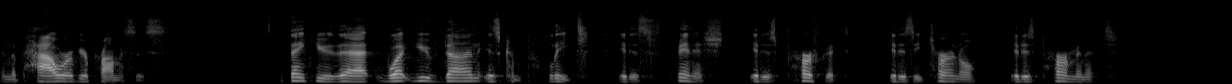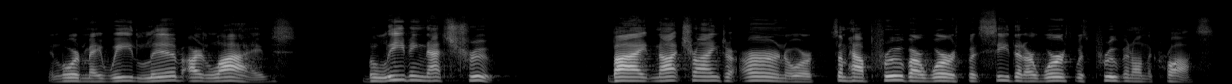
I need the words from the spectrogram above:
and the power of your promises. Thank you that what you've done is complete, it is finished, it is perfect, it is eternal, it is permanent. And Lord, may we live our lives believing that's true by not trying to earn or somehow prove our worth, but see that our worth was proven on the cross.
